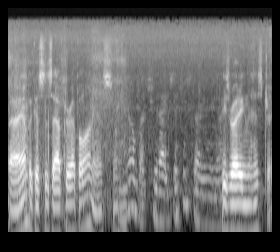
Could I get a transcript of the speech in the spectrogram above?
him. Iamblichus is after Apollonius. No, but he writes the history. He's writing the history.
